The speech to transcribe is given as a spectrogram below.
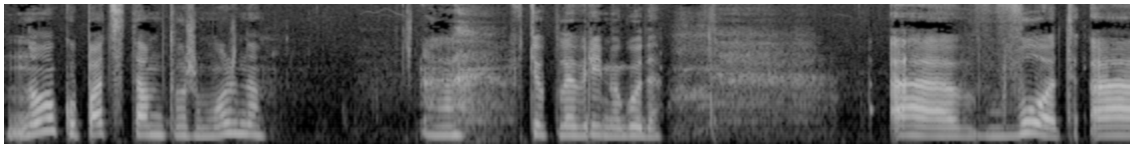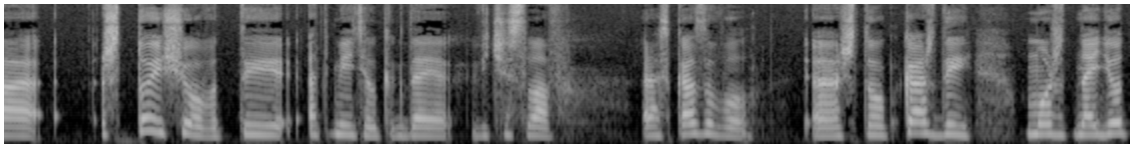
но купаться там тоже можно а, в теплое время года. А, вот. А, что еще вот ты отметил, когда я, Вячеслав рассказывал, что каждый может найдет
